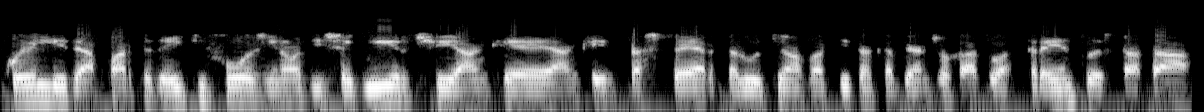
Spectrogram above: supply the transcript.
quelli da parte dei tifosi no? di seguirci anche, anche in trasferta. L'ultima partita che abbiamo giocato a Trento è stata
